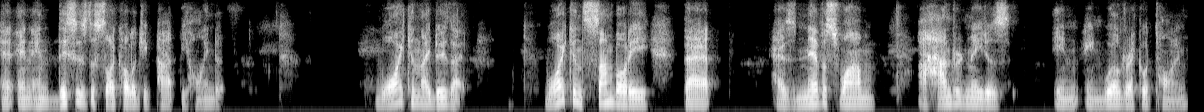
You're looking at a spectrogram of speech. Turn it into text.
and, and this is the psychology part behind it. Why can they do that? Why can somebody that has never swum 100 meters in, in world record time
